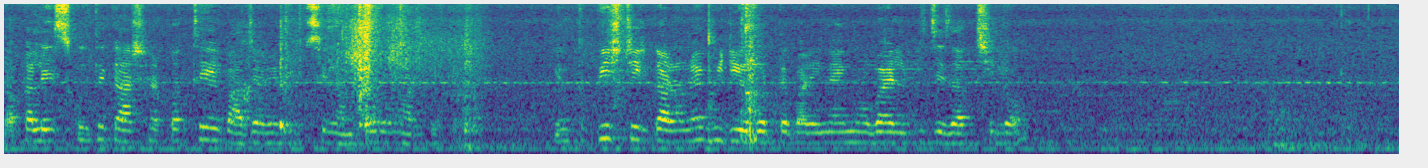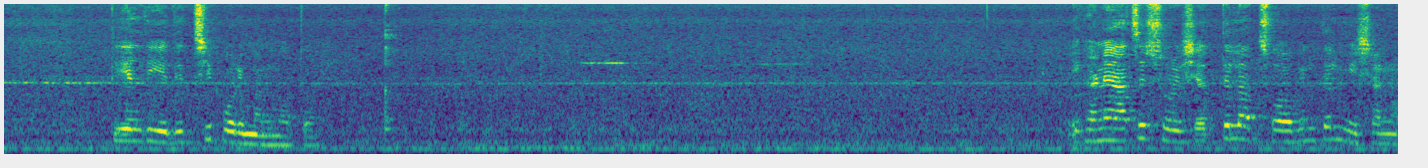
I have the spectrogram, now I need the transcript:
সকালে স্কুল থেকে আসার পথে বাজারে ঢুকছিলাম পৌর মার্কেটে। কিন্তু বৃষ্টির কারণে ভিডিও করতে পারি নাই, মোবাইল ভিজে যাচ্ছিল। তেল দিয়ে দিচ্ছি পরিমাণ মতো। এখানে আছে সরিষার তেল আর সয়াবিন তেল মেশানো।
